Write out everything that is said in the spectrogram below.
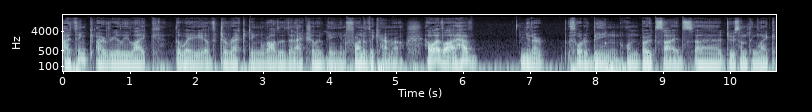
I think I really like the way of directing rather than actually being in front of the camera. However, I have, you know, thought of being on both sides, uh, do something like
